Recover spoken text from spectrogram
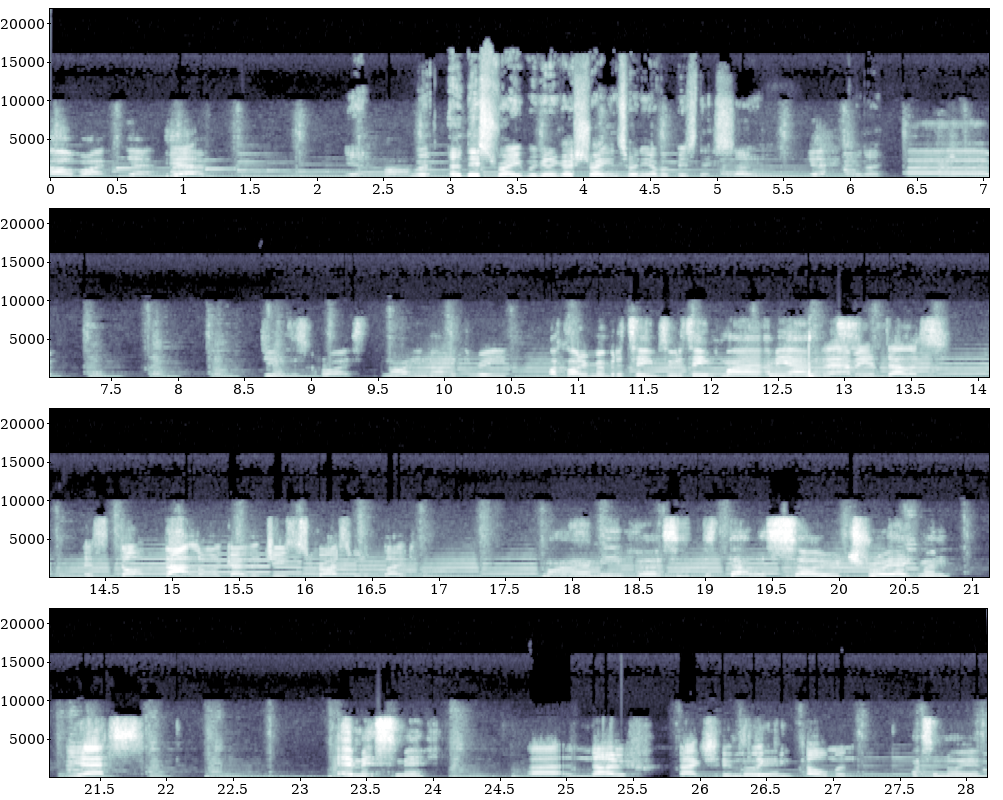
Oh, right. Yeah. Yeah. Um, Yeah. fuck. We're- At this rate, we're going to go straight into any other business. So, Yeah. you know, Um, Jesus Christ. 1993. I can't remember the teams. Who were the teams? Miami and. Miami and Dallas. It's not that long ago that Jesus Christ would have played. Miami versus Dallas. So Troy Aikman, Yes. Emmitt Smith. Uh, no. Actually, it was. Lincoln Coleman. That's annoying.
